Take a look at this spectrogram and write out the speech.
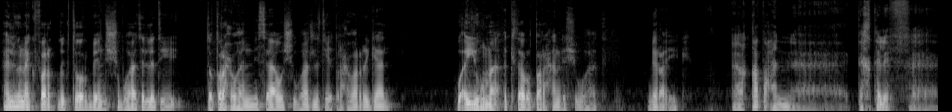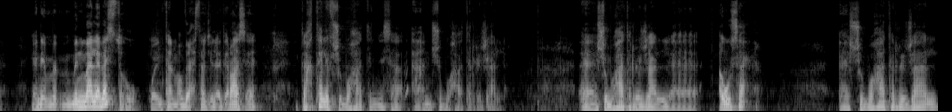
هل هناك فرق دكتور بين الشبهات التي تطرحها النساء والشبهات التي يطرحها الرجال؟ وأيهما أكثر طرحا للشبهات برأيك؟ آه، قطعا آه، تختلف آه، يعني من ما لمسته وإن كان الموضوع يحتاج إلى دراسة تختلف شبهات النساء عن شبهات الرجال. شبهات الرجال أوسع. شبهات الرجال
